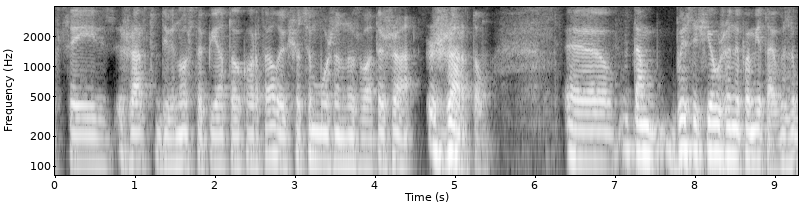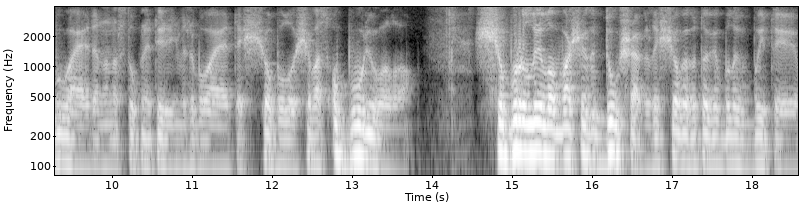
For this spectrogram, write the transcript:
в цей жарт 95-го кварталу, якщо це можна назвати жа- жартом. Е, Там безліч я вже не пам'ятаю. Ви забуваєте на наступний тиждень, ви забуваєте, що було, що вас обурювало, що бурлило в ваших душах, за що ви готові були вбити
